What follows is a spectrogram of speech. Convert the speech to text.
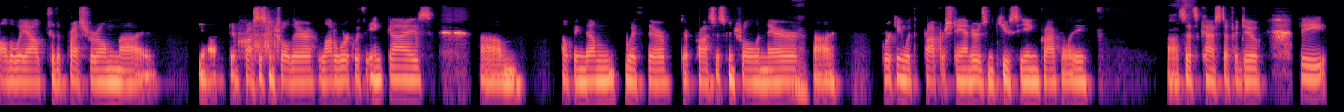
all the way out to the press room, uh, you know, process control there. A lot of work with ink guys, um, helping them with their their process control in there, yeah. uh, working with the proper standards and QCing properly. Uh, so that's the kind of stuff I do. The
